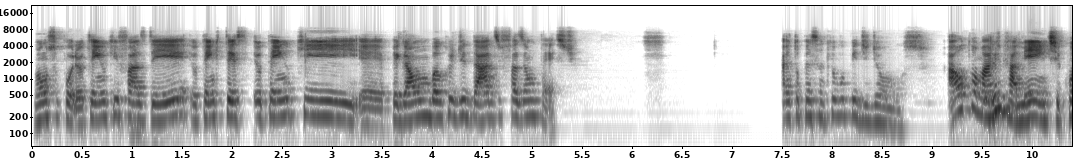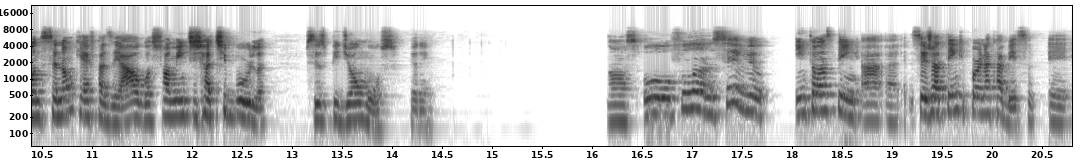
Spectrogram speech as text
Vamos supor, eu tenho que fazer, eu tenho que ter, eu tenho que é, pegar um banco de dados e fazer um teste. Aí eu tô pensando que eu vou pedir de almoço. Automaticamente, quando você não quer fazer algo, a sua mente já te burla. Preciso pedir almoço. Peraí. Nossa, ô fulano, você viu? Então, assim, a- a- você já tem que pôr na cabeça. é,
